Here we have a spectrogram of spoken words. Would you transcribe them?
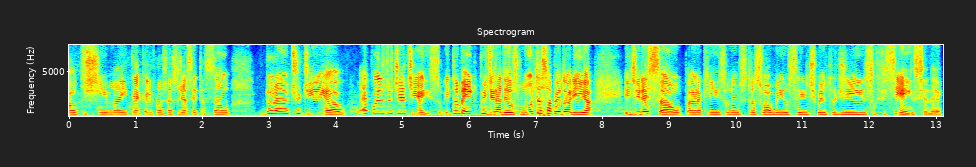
autoestima e ter aquele processo de aceitação durante o dia. É coisa do dia a dia isso. E também pedir a Deus muita sabedoria e direção para que isso não se transforme em um sentimento de insuficiência, né?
